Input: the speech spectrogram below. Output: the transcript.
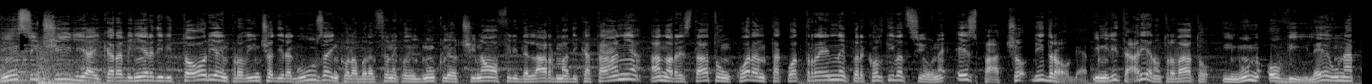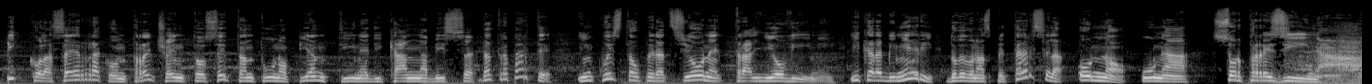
In Sicilia i carabinieri di Vittoria, in provincia di Ragusa, in collaborazione con il nucleo cinofili dell'Arma di Catania, hanno arrestato un 44enne per coltivazione e spaccio di droga. I militari hanno trovato in un ovile una piccola serra con 371 piantine di cannabis. D'altra parte, in questa operazione tra gli ovini, i carabinieri dovevano aspettarsela o no? Una sorpresina.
